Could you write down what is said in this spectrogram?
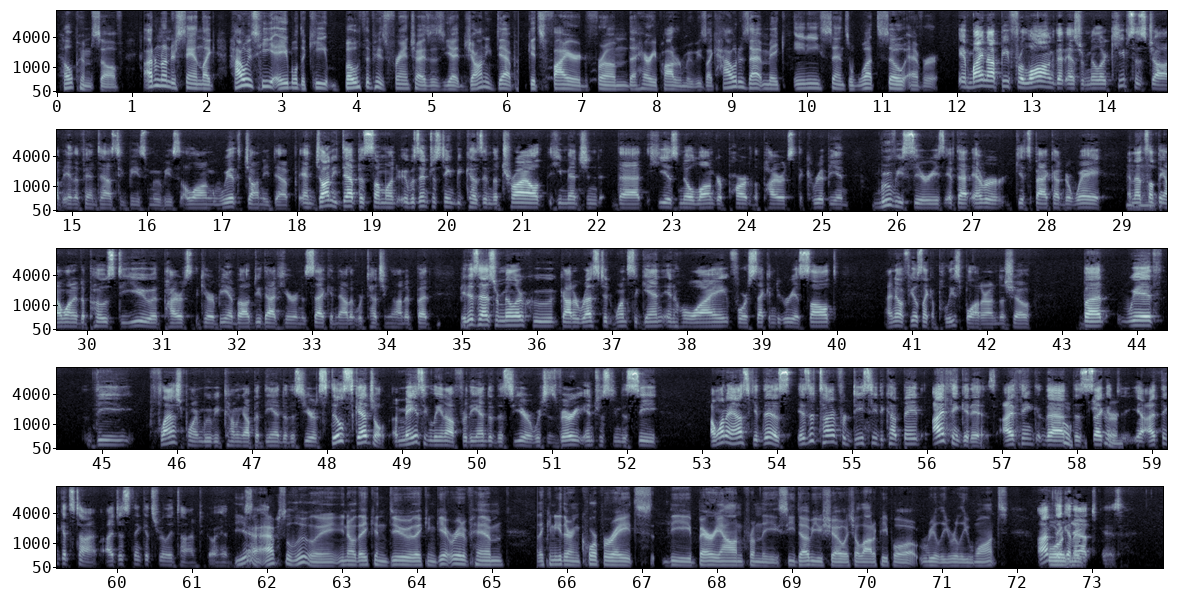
help himself. I don't understand like how is he able to keep both of his franchises yet Johnny Depp gets fired from the Harry Potter movies. Like how does that make any sense whatsoever? It might not be for long that Ezra Miller keeps his job in the Fantastic Beasts movies along with Johnny Depp. And Johnny Depp is someone, it was interesting because in the trial, he mentioned that he is no longer part of the Pirates of the Caribbean movie series if that ever gets back underway. And that's Mhm. something I wanted to pose to you at Pirates of the Caribbean, but I'll do that here in a second now that we're touching on it. But it is Ezra Miller who got arrested once again in Hawaii for second degree assault. I know it feels like a police blotter on the show, but with the Flashpoint movie coming up at the end of this year, it's still scheduled, amazingly enough, for the end of this year, which is very interesting to see. I want to ask you this: Is it time for DC to cut bait? I think it is. I think that Oh, the second, sure. yeah, I think it's time. I just think it's really time to go ahead. and Yeah, absolutely. You know, they can do they can get rid of him. They can either incorporate the Barry Allen from the CW show, which a lot of people really, really want. I'm thinking they- that. Is,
